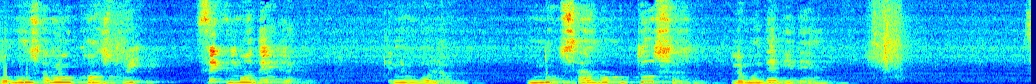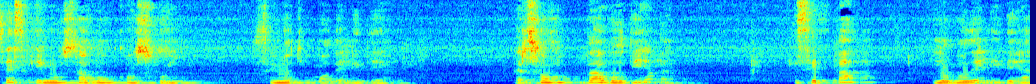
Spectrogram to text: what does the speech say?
ou nous avons construit ce modèle que nous voulons. Nous savons tous le modèle idéal. C'est ce que nous avons construit. C'est notre modèle idéal. Personne va vous dire que ce n'est pas le modèle idéal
